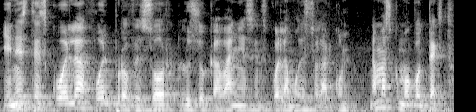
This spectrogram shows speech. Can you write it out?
y en esta escuela fue el profesor Lucio Cabañas en la escuela Modesto Alarcón, nada más como contexto.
